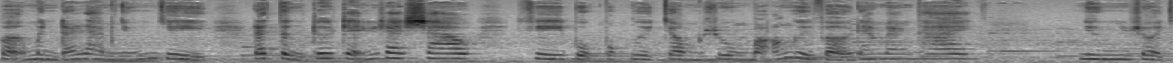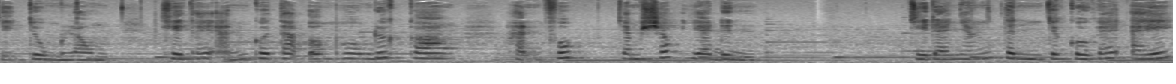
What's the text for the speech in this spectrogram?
vợ mình đã làm những gì, đã từng trơ trẽn ra sao khi buộc một người chồng ruồng bỏ người vợ đang mang thai. Nhưng rồi chị trùng lòng khi thấy ảnh cô ta ôm hôn đứa con, hạnh phúc, chăm sóc gia đình. Chị đã nhắn tin cho cô gái ấy.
